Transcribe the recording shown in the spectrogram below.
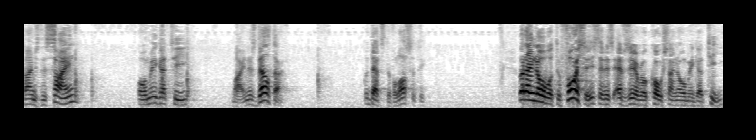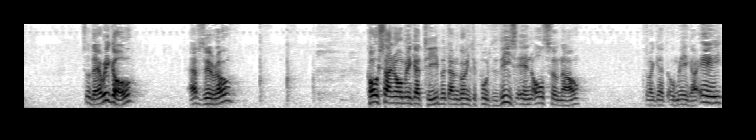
times the sine omega t minus delta. But that's the velocity. But I know what the force is, that is F0 cosine omega t. So there we go, F0 cosine omega t, but I'm going to put these in also now. So I get omega a,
